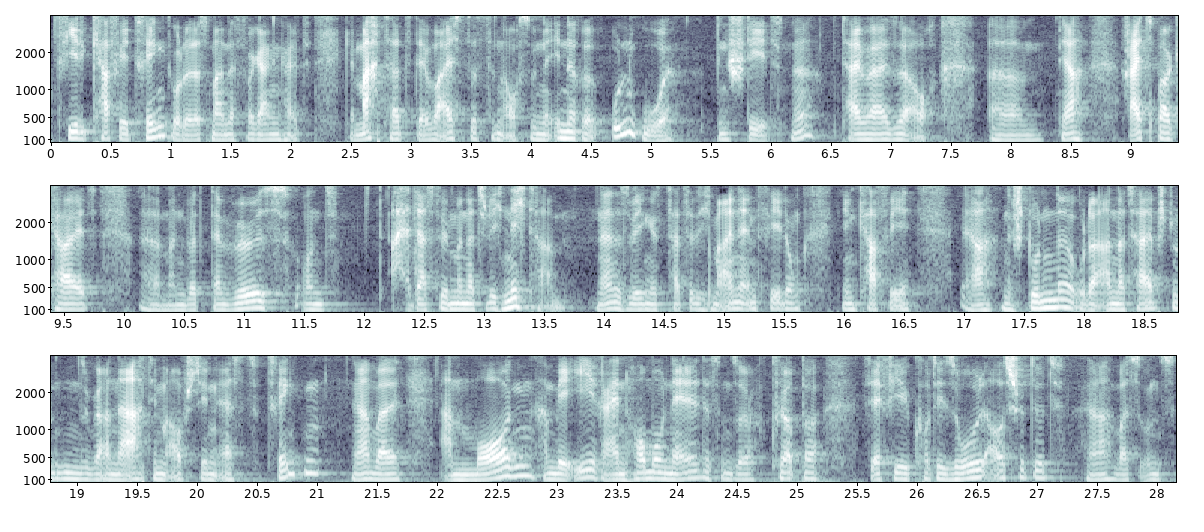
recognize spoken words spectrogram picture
viel Kaffee trinkt oder das mal in der Vergangenheit gemacht hat, der weiß, dass dann auch so eine innere Unruhe entsteht. Ne? Teilweise auch ähm, ja, Reizbarkeit, äh, man wird nervös und all das will man natürlich nicht haben. Ne? Deswegen ist tatsächlich meine Empfehlung, den Kaffee ja, eine Stunde oder anderthalb Stunden sogar nach dem Aufstehen erst zu trinken. Ja, weil am Morgen haben wir eh rein hormonell, dass unser Körper sehr viel Cortisol ausschüttet, ja, was uns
